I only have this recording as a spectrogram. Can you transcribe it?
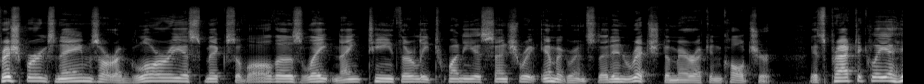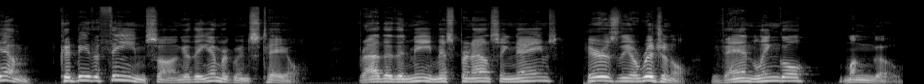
Frishberg's names are a glorious mix of all those late 19th, early 20th century immigrants that enriched American culture. It's practically a hymn, could be the theme song of the immigrant's tale. Rather than me mispronouncing names, here's the original Van Lingle Mungo.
